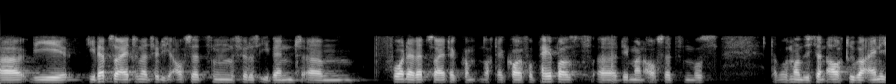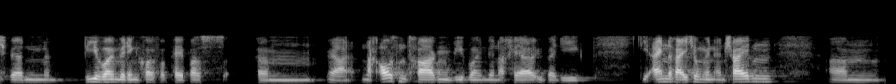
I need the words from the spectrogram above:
äh, wie die Webseite natürlich aufsetzen für das Event. Ähm, vor der Webseite kommt noch der Call for Papers, äh, den man aufsetzen muss. Da muss man sich dann auch darüber einig werden, wie wollen wir den Call for Papers ähm, ja, nach außen tragen, wie wollen wir nachher über die, die Einreichungen entscheiden. Ähm,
